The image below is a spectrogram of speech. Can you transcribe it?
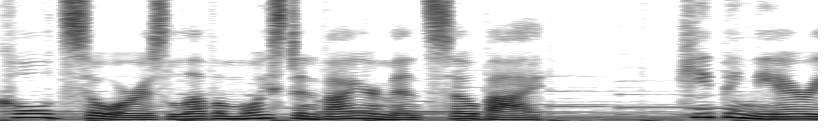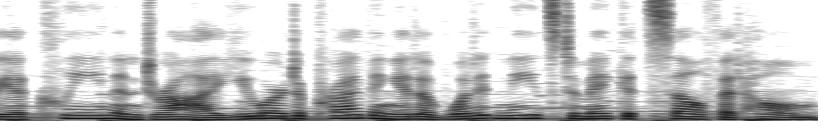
Cold sores love a moist environment so by keeping the area clean and dry you are depriving it of what it needs to make itself at home.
